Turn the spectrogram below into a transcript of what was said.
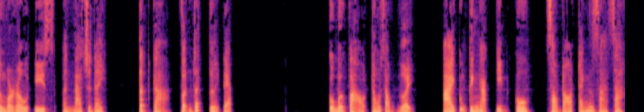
Tomorrow is another day. Tất cả vẫn rất tươi đẹp. Cô bước vào trong dòng người. Ai cũng kinh ngạc nhìn cô, sau đó tránh ra xa.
